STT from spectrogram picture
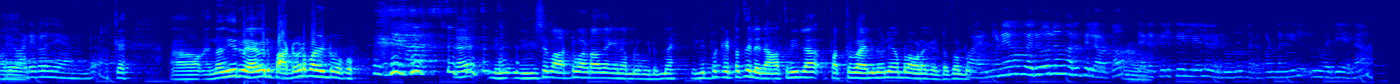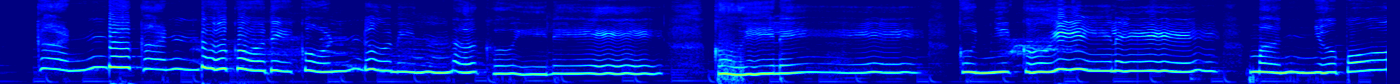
പരിപാടികൾ ചെയ്യാനുണ്ട്. ഓക്കെ. എന്നാ നീ ഒരു വേഗം ഒരു പാട്ട് കൂടെ പാടിട്ട് പോക്കോ. ഏഹ് നിമിഷം പാട്ട് പാടാതെ എങ്ങനെ നമ്മൾ വിടുന്നേ? ഇനിയിപ്പോ കിട്ടത്തില്ല. രാത്രിയിൽ പത്ത് പതിനൊന്ന് മണി നമ്മൾ അവളെ കിട്ടത്തുള്ളൂ. പഴങ്ങണിയോ വരുമല്ലോ എന്ന് അറിയത്തില്ല കേട്ടോ. തിരക്കിലൊക്കെ ഇല്ലല്ലോ വരുള്ളൂ. തിരക്കുണ്ടെങ്കിൽ വരികയില്ല. കണ്ടു കണ്ടു കൊതി കൊണ്ടു നിന്ന കുയിലേ. കുയിലേ കുഞ്ഞിക്കുയിലേ മഞ്ഞു പോലെ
